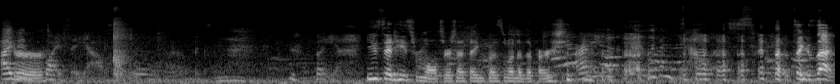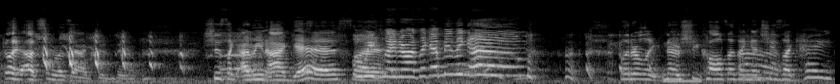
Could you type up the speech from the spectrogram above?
I Sure. didn't quite say yeah. I was like, oh, I don't think so. But yeah. You said he's from Walters. I think was one of the first. I, I live in Dallas. That's exactly how she was acting too. She's like, I mean, I guess. A week later, I was like, I'm moving home. Literally, no. She calls, I think, and she's Oh. like, "Hey,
